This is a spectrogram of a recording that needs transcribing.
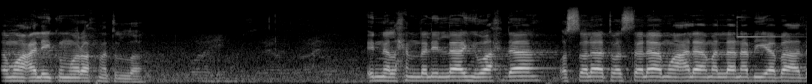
السلام عليكم ورحمة الله إن الحمد لله وحده والصلاة والسلام على من لا نبي بعد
